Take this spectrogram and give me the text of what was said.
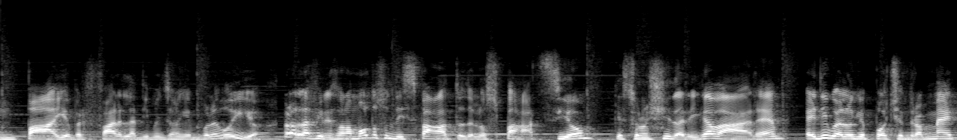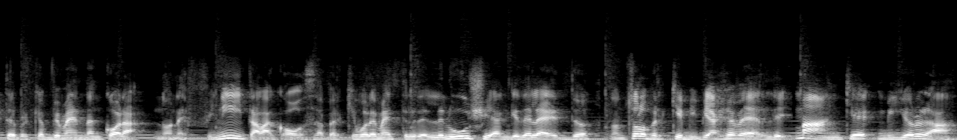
un paio per fare la dimensione che volevo io però alla fine sono molto soddisfatto dello spazio che sono riuscito a ricavare e di quello che poi ci andrò a mettere perché ovviamente ancora non è finita la cosa perché vorrei mettere delle luci e anche dei led non solo perché mi piace averli ma anche migliorerà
